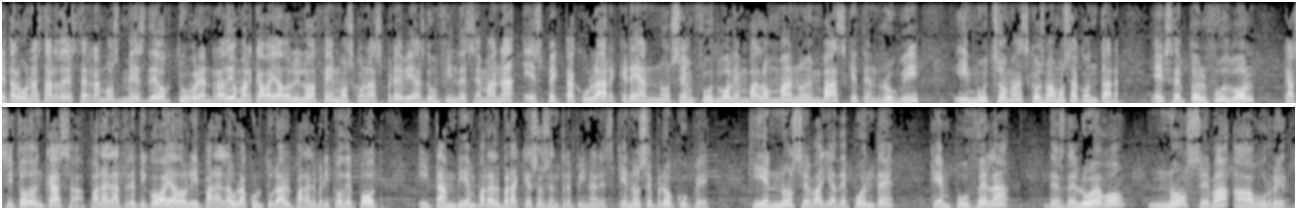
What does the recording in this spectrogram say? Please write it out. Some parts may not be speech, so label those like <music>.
¿Qué tal? Buenas tardes. Cerramos mes de octubre en Radio Marca Valladolid. Lo hacemos con las previas de un fin de semana espectacular. Créannos, en fútbol, en balonmano, en básquet, en rugby y mucho más que os vamos a contar. Excepto el fútbol, casi todo en casa. Para el Atlético Valladolid, para el Aula Cultural, para el Brico de Pot y también para el Braquesos Entre Pinares. Que no se preocupe quien no se vaya de puente, que en Pucela, desde luego, no se va a aburrir.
